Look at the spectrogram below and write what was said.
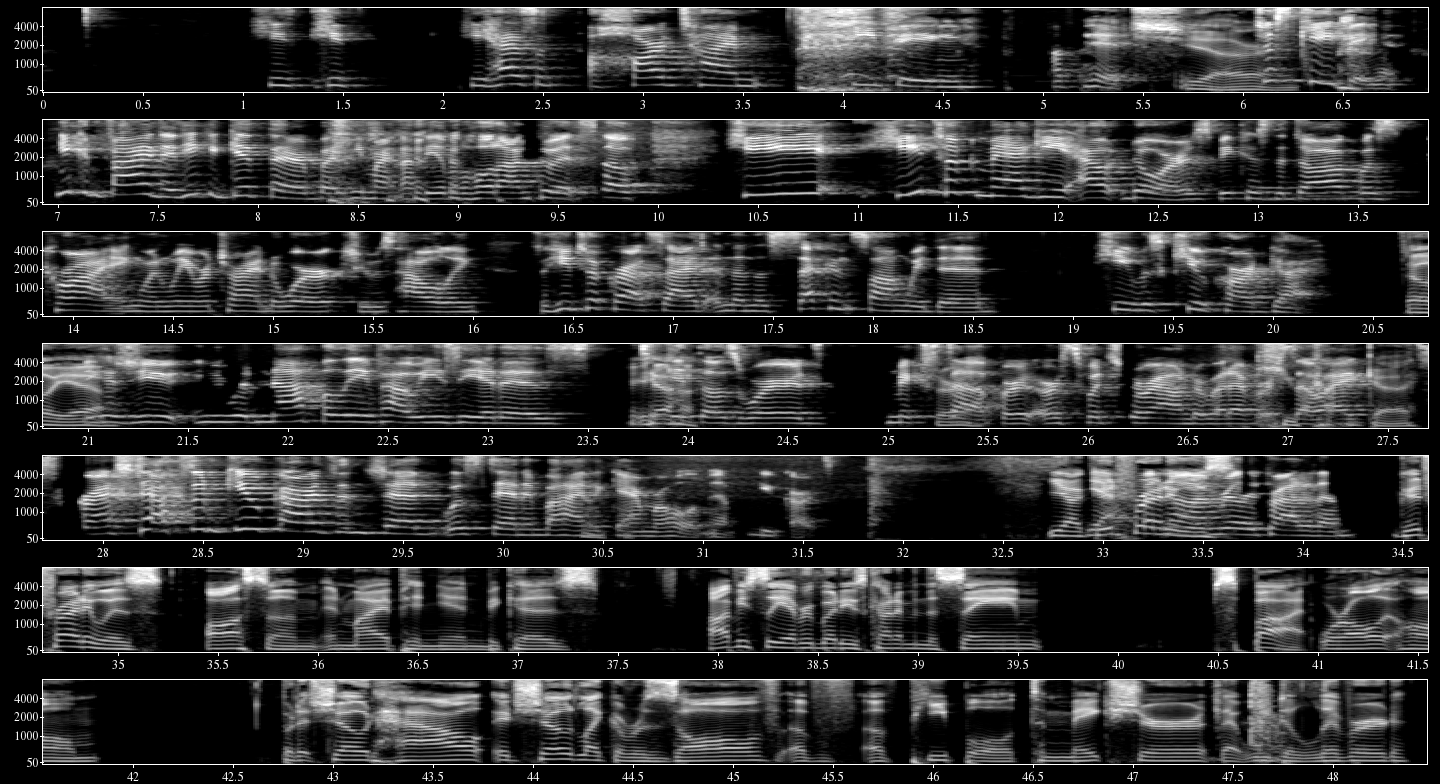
he he he has a, a hard time keeping a pitch. Yeah, right. just keeping it. He can find it. He could get there, but he might not be able to hold on to it. So he he took Maggie outdoors because the dog was crying when we were trying to work. She was howling, so he took her outside. And then the second song we did, he was cue card guy Oh yeah. because you you would not believe how easy it is to Yeah. get those words mixed Sure. up or, or switched around or whatever. Cue so I guy. scratched out some cue cards and Jed was standing behind the camera holding up cue cards. yeah, Good Yeah, Friday no, was I'm really proud of them. Good Friday was awesome in my opinion because obviously everybody's kind of in the same spot. We're all at home, but it showed how it showed like a resolve of of people to make sure that we delivered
